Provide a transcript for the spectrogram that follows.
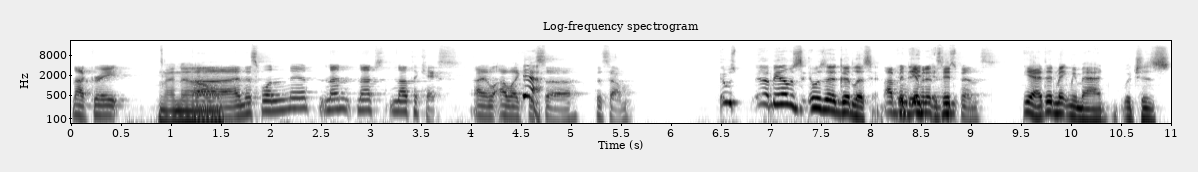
not great. I know. Uh, and this one, eh, not not not the case. I, I like Yeah. this uh this album. it was. I mean, it was. It was a good listen. I've been giving it, some did, spins. Yeah, it did make me mad, which is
